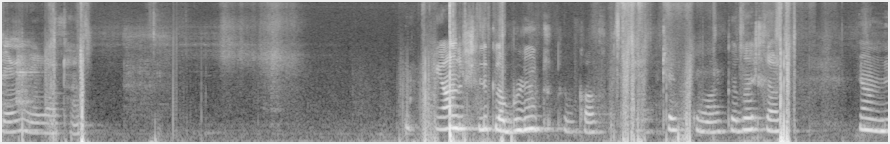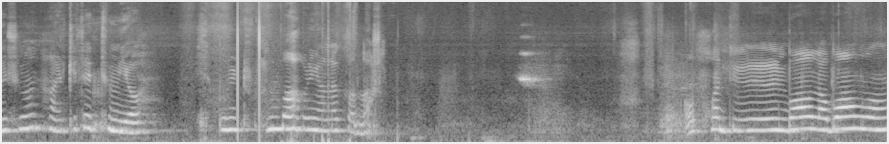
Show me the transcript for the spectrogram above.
Görünmüyor zaten. Yanlışlıkla Bluetooth'u kestim arkadaşlar. Yani şu an hareket etmiyor. Bluetooth'un bağlayana kadar. Of hadi bağla bağla.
